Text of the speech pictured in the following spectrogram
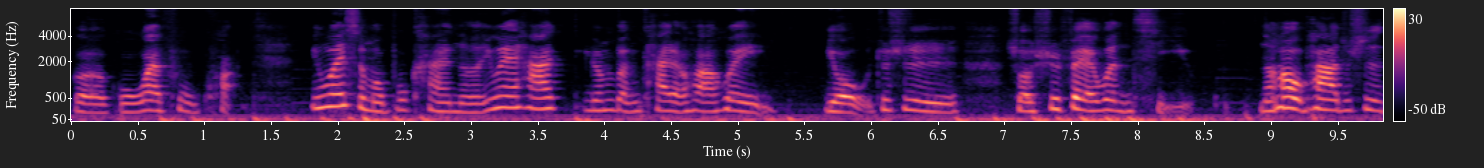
个国外付款，因为什么不开呢？因为它原本开的话会有就是手续费问题，然后我怕就是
